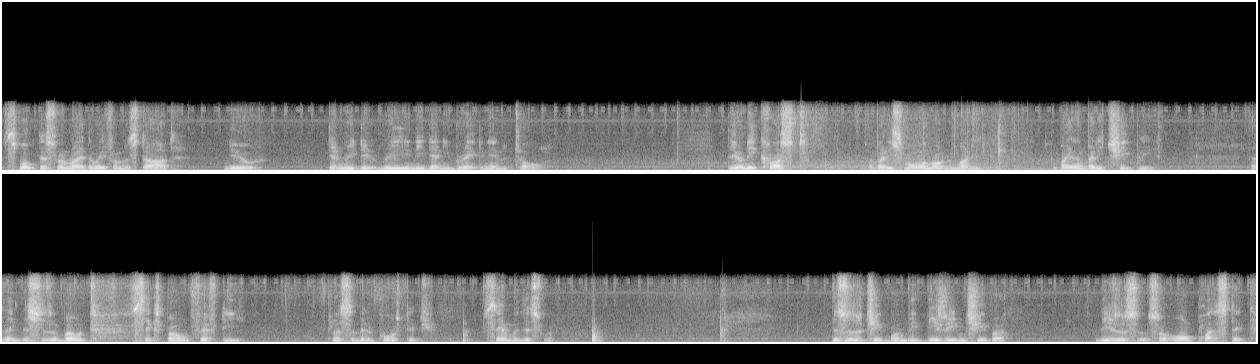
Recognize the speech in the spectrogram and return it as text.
Smoked this one right away from the start. New. Didn't really, really need any breaking in at all. They only cost a very small amount of money. You can buy them very cheaply. I think this is about £6.50 plus a bit of postage. Same with this one. This is a cheap one. These are even cheaper. These are so, so all plastic.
